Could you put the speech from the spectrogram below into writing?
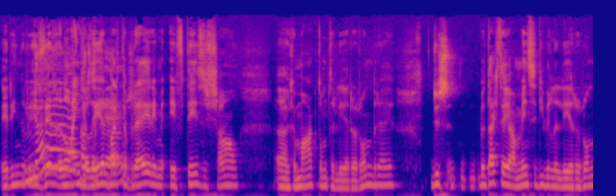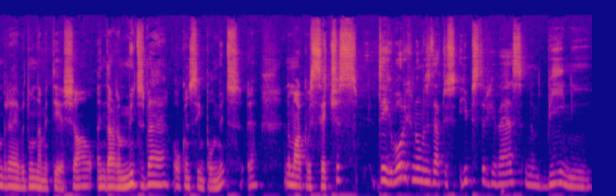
herinner je? Ja, lang geleden. Bart de Breier heeft deze sjaal eh, gemaakt om te leren rondbreien. dus we dachten, ja, mensen die willen leren rondbreien, we doen dat met die sjaal. En daar een muts bij, ook een simpel muts. Hè. En dan maken we setjes. Tegenwoordig noemen ze dat dus hipstergewijs een beanie.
